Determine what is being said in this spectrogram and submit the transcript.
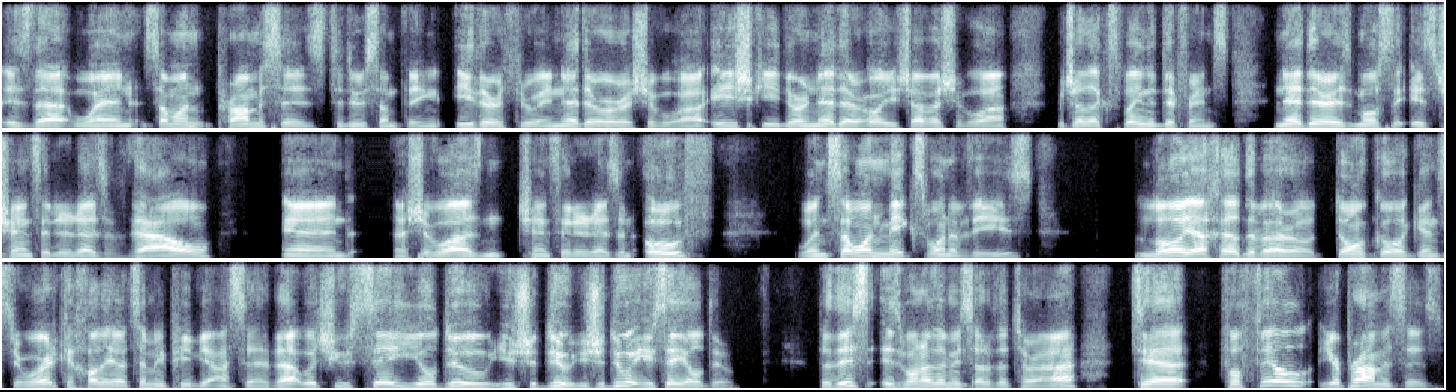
is that when someone promises to do something either through a neder or a shavua, ishki or neder or ishava shavua, which I'll explain the difference. Neder is mostly is translated as vow, and shavua is translated as an oath. When someone makes one of these, Lo yachel devaro. Don't go against your word. That which you say you'll do, you should do. You should do what you say you'll do. So this is one of the mitzvot of the Torah to fulfill your promises.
